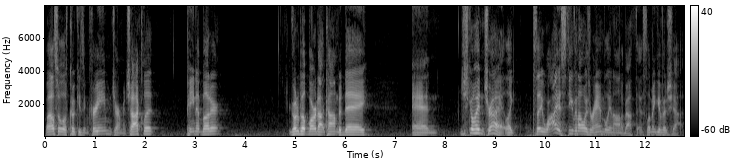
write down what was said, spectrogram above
But I also love cookies and cream, German chocolate, peanut butter. Go to builtbar.com today and just go ahead and try it. Like, say, why is Steven always rambling on about this? Let me give it a shot.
